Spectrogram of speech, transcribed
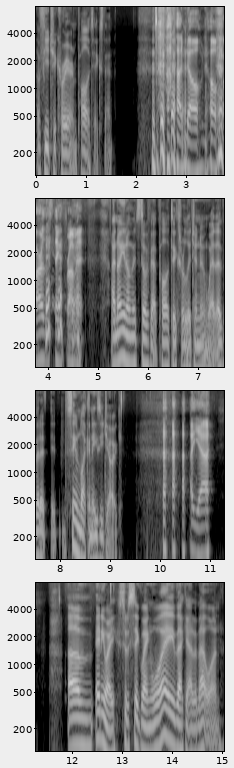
a future career in politics then. no, no, farthest thing from it. I know you're not meant to talk about politics, religion, and weather, but it, it seemed like an easy joke. yeah, Um. Anyway, sort of segueing way back out of that one.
